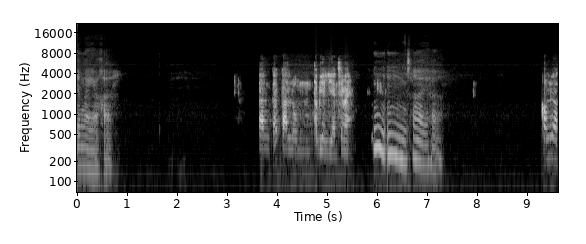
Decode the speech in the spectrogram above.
ยังไงอะคะการการลงทะเบียนเรียนใช่ไหม อืมอืมใช่ค่ะ ก็เลือก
